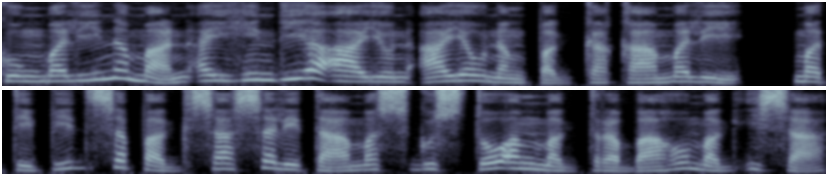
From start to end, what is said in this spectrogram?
kung mali naman ay hindi aayon-ayaw ng pagkakamali, matipid sa pagsasalita mas gusto ang magtrabaho mag-isa,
